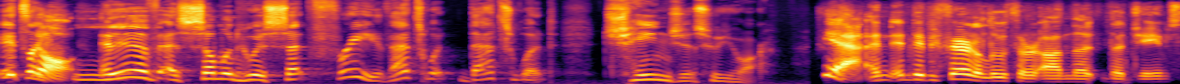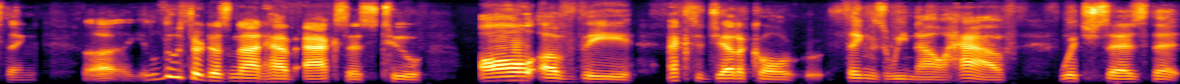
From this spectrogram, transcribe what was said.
It's like No, live as someone who is set free. That's what that's what changes who you are. Yeah, and, and to be fair to Luther on the, the James thing, uh, Luther does not have access to all of the exegetical things we now have, which says that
